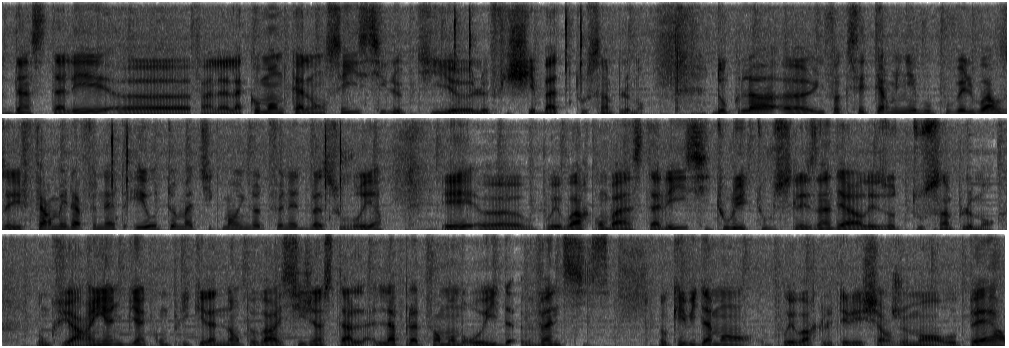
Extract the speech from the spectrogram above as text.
d'installer, euh, la, commande qu'a lancé ici le petit euh, le fichier bat tout simplement. Donc là, une fois que c'est terminé, vous pouvez le voir, vous allez fermer la fenêtre et automatiquement une autre fenêtre va s'ouvrir et vous pouvez voir qu'on va installer ici tous les tools les uns derrière les autres tout simplement. Donc il n'y a rien de bien compliqué là-dedans. On peut voir ici j'installe la plateforme Android 26. Donc évidemment, vous pouvez voir que le téléchargement opère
